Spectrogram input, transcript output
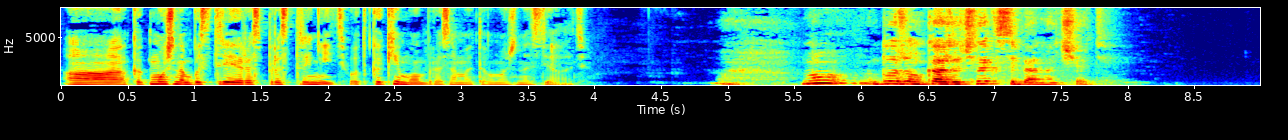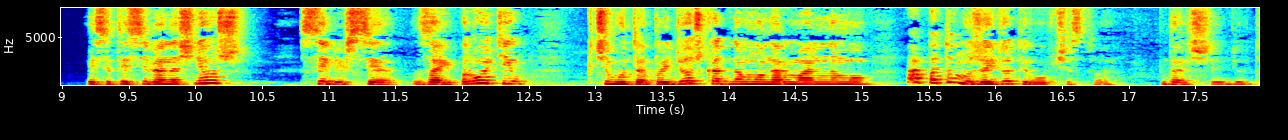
а, как можно быстрее распространить? Вот каким образом это можно сделать? Ну, должен каждый человек себя начать. Если ты себя начнешь, сыпешь все за и против, к чему-то придешь к одному нормальному, а потом уже идет и общество. Дальше идет.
